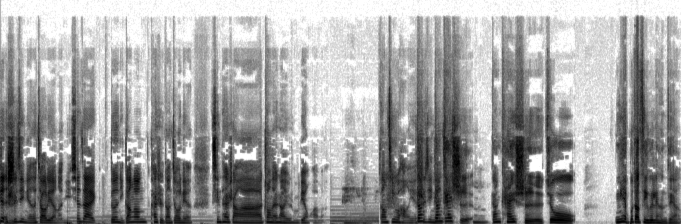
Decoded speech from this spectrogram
现十几年的教练了，你现在跟你刚刚开始当教练，心态上啊，状态上有什么变化吗？嗯，刚进入行业十几年，刚开始，嗯，刚开始就你也不知道自己会练成这样。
